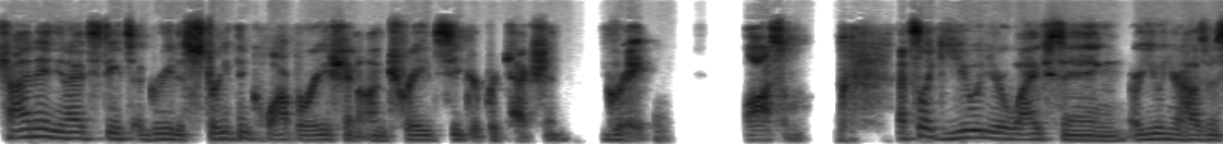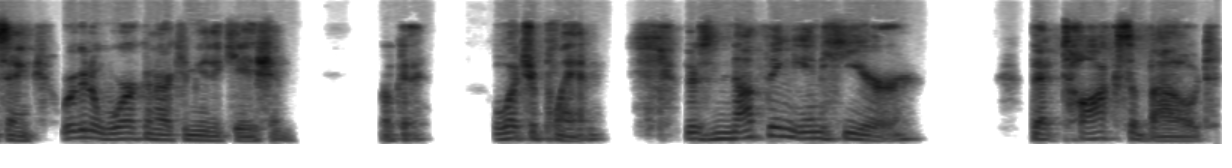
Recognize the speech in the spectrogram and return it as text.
China and the United States agree to strengthen cooperation on trade secret protection. Great, awesome. That's like you and your wife saying, or you and your husband saying, "We're going to work on our communication." Okay, what's your plan? There's nothing in here that talks about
